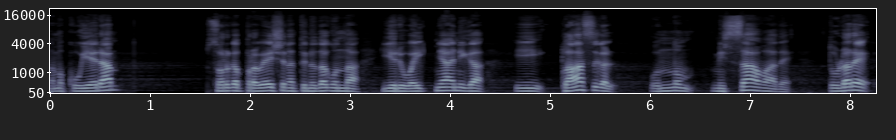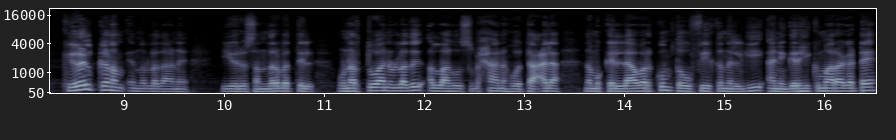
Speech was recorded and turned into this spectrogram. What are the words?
നമുക്ക് ഉയരാം സ്വർഗപ്രവേശനത്തിനുതകുന്ന ഈ ഒരു വൈജ്ഞാനിക ഈ ക്ലാസ്സുകൾ ഒന്നും മിസ്സാവാതെ തുടരെ കേൾക്കണം എന്നുള്ളതാണ് ഈ ഒരു സന്ദർഭത്തിൽ ഉണർത്തുവാനുള്ളത്. അള്ളാഹു സുബാനഹു താല നമുക്കെല്ലാവർക്കും തൗഫീഖ് നൽകി അനുഗ്രഹിക്കുമാറാകട്ടെ.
